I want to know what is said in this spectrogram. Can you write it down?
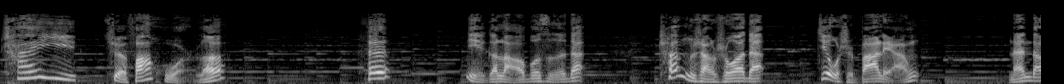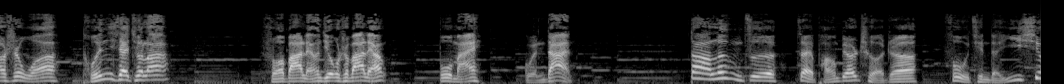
差役却发火了。哼，你个老不死的，秤上说的就是八两，难道是我吞下去了？说八两就是八两，不买，滚蛋！大愣子在旁边扯着父亲的衣袖，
